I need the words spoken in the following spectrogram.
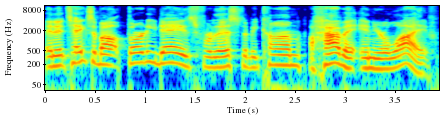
and it takes about 30 days for this to become a habit in your life.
